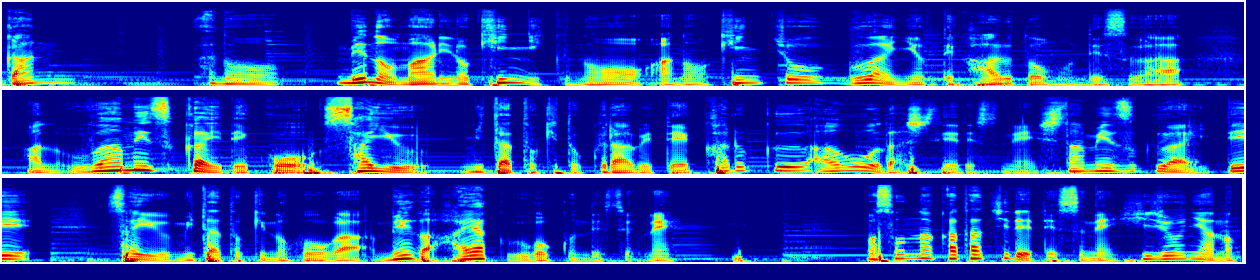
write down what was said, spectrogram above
眼、あの、目の周りの筋肉のあの緊張具合によって変わると思うんですが、あの上目遣いでこう左右見た時と比べて軽く顎を出してですね、下目遣いで左右見た時の方が目が早く動くんですよね。まあ、そんな形でですね、非常にあの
